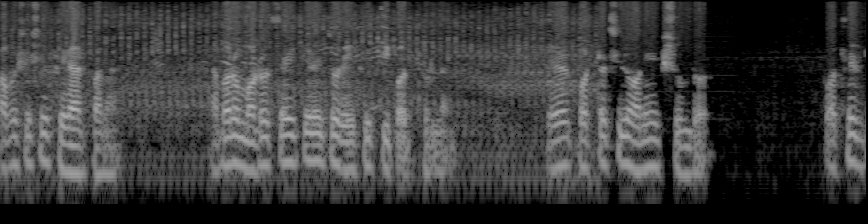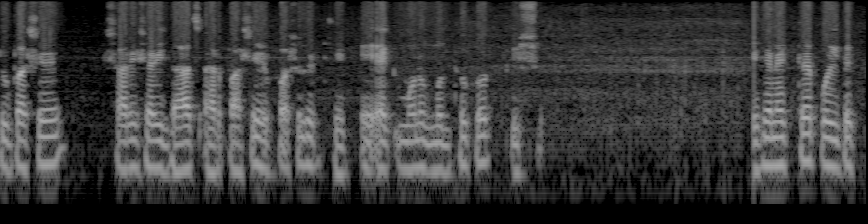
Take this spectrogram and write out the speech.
অবশেষে ফেরার পালা। আবারও মোটর সাইকেলে চড়ে ফিরতি পথ ধরলাম। ফেরার পথটা ছিল অনেক সুন্দর। পথের দুপাশে সারি সারি গাছ আর পাশে ফসলের ক্ষেত, এ এক মনোমুগ্ধকর দৃশ্য। এখানে একটা পরিত্যক্ত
